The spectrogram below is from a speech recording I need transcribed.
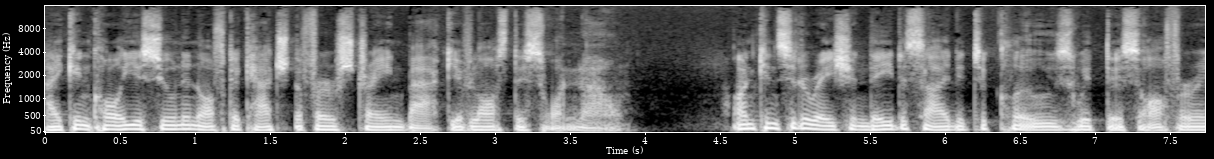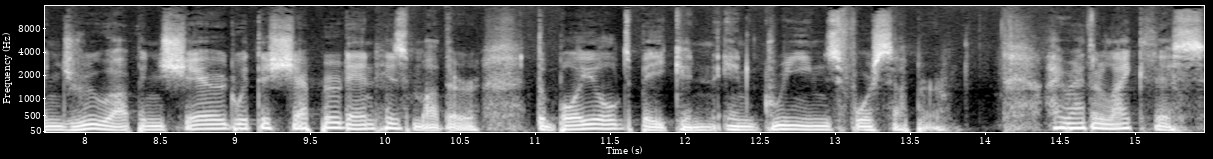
I can call you soon enough to catch the first train back. You've lost this one now. On consideration, they decided to close with this offer and drew up and shared with the shepherd and his mother the boiled bacon and greens for supper. I rather like this,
